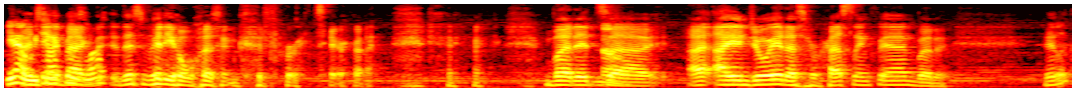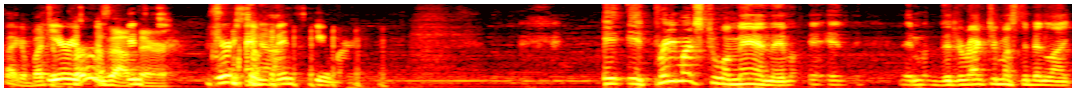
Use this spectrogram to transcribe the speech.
Yeah, I we talked about this video wasn't good for its era. but it's no. uh, I, I, enjoy it as a wrestling fan. But they look like a bunch Here's of pervs out there. Here's some Vince humor. It, it, pretty much to a man. They it, the director must have been like,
